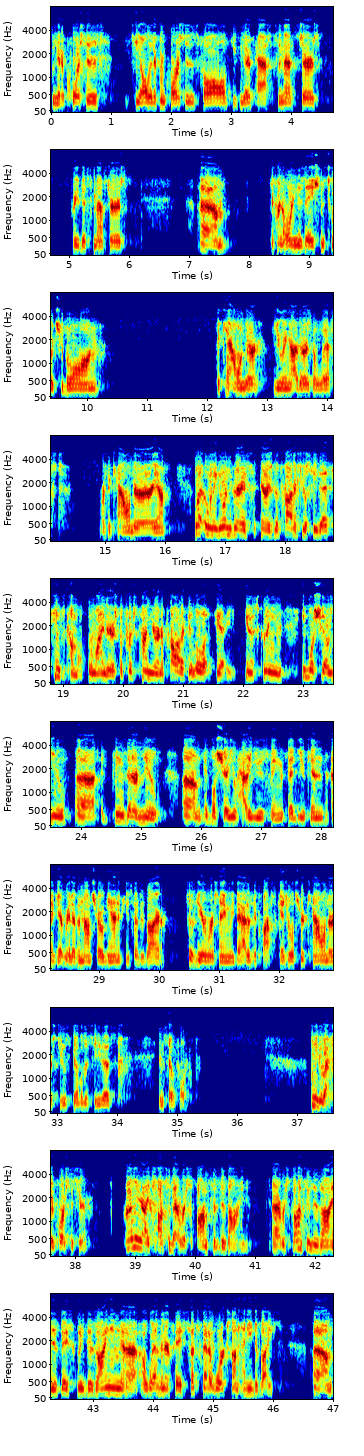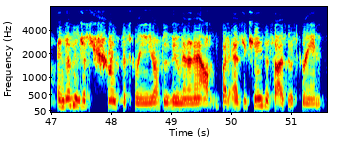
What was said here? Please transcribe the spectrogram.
We go to courses. You see all the different courses, fall. You can go to past semesters, previous semesters, um, different organizations to which you belong, the calendar, viewing either as a list or as a calendar area when I go into various areas of the product, you'll see that hints come up, reminders. The first time you're in a product, it will, in a screen, it will show you uh, things that are new. Um, it will show you how to use things that you can uh, get rid of and not show again if you so desire. So here we're saying we've added the class schedule to your calendar, students will be able to see this, and so forth. Let me go back to courses here. Earlier I talked about responsive design. Uh, responsive design is basically designing a, a web interface such that it works on any device um, and doesn't just shrink the screen. You don't have to zoom in and out. But as you change the size of the screen,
